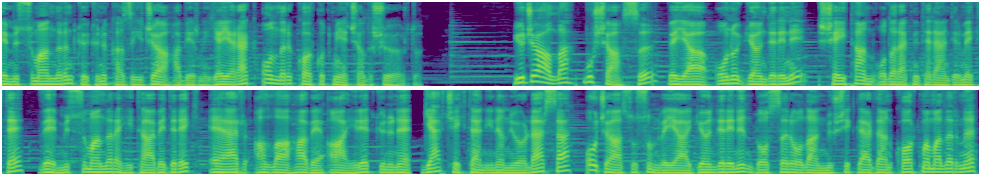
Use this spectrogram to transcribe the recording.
ve Müslümanların kökünü kazıyacağı haberini yayarak onları korkutmaya çalışıyordu. Yüce Allah bu şahsı veya onu göndereni şeytan olarak nitelendirmekte ve Müslümanlara hitap ederek eğer Allah'a ve ahiret gününe gerçekten inanıyorlarsa o casusun veya gönderenin dostları olan müşriklerden korkmamalarını,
